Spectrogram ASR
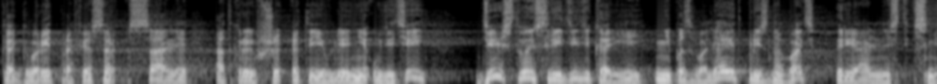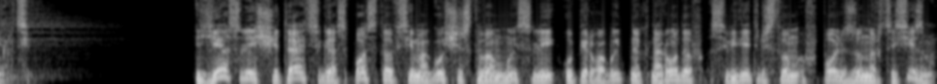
как говорит профессор Салли, открывший это явление у детей, действует среди дикарей, не позволяет признавать реальность смерти. Если считать господство всемогущества мыслей у первобытных народов свидетельством в пользу нарциссизма,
